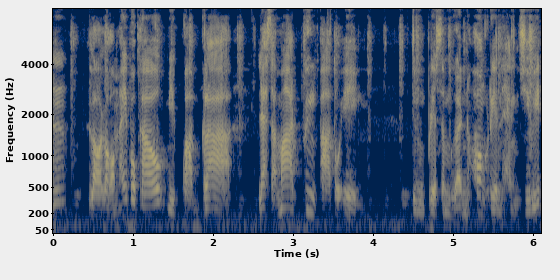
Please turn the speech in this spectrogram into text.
นั้น หล่อหลอมให้พวกเขามีความกล้า และสามารถพึ่งพาตัวเอง จึงเปรียบเสมือนห้องเรียนแห่งชีวิต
